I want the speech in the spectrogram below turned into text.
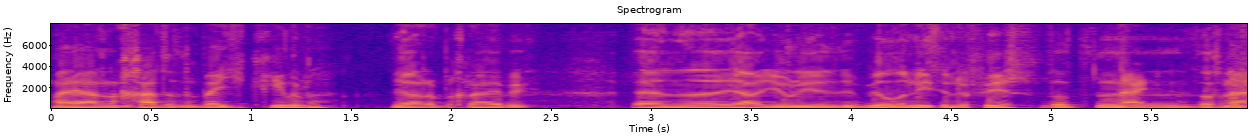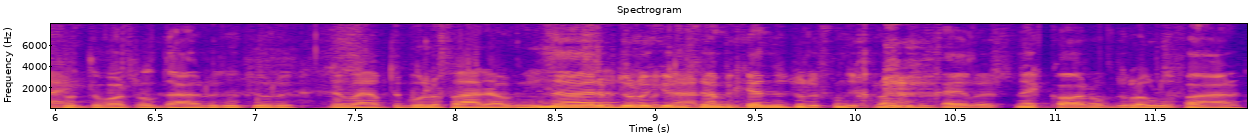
nou ja, dan gaat het een beetje kriebelen. ja dat begrijp ik. En eh, ja, jullie wilden niet in de vis. Dat, eh, Nee, dat, nee. dat was wel duidelijk natuurlijk. Doen wij op de boulevard ook niet. Nee, Dus dat bedoel ik. Jullie zijn bekend natuurlijk van die grote gele snackcar op de boulevard.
